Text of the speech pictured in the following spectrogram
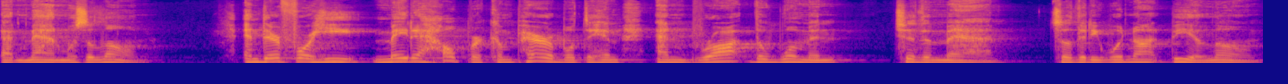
that man was alone. And therefore, He made a helper comparable to him and brought the woman to the man so that he would not be alone.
